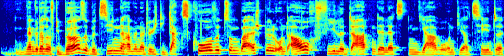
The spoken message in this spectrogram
Wenn wir das auf die Börse beziehen, haben wir natürlich die DAX-Kurve zum Beispiel und auch viele Daten der letzten Jahre und Jahrzehnte.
